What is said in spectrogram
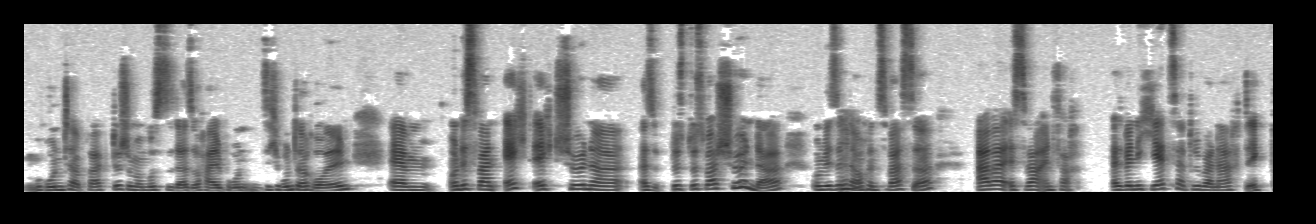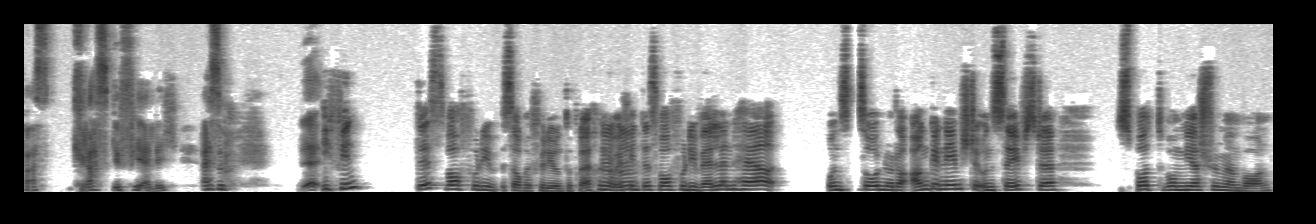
runter praktisch und man musste da so halb rund, sich runterrollen. Ähm, und es war ein echt, echt schöner, also das, das war schön da und wir sind mhm. da auch ins Wasser, aber es war einfach, also wenn ich jetzt darüber nachdenke, fast krass gefährlich. Also äh, ich finde, das war für die, sorry für die Unterbrechung, -uh. aber ich finde, das war für die Wellen her uns so nur der angenehmste und safeste Spot, wo wir schwimmen waren.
